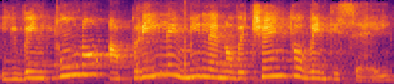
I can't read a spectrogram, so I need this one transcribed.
il 21 aprile 1926,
